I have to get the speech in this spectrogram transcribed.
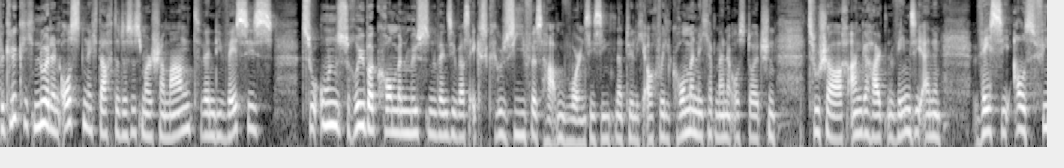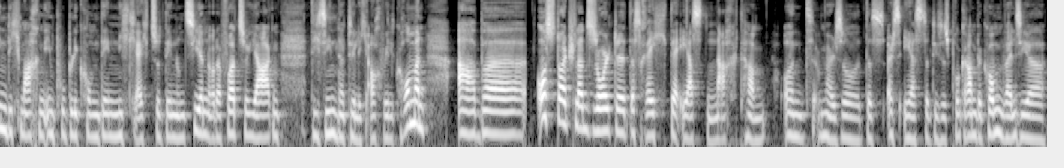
beglücke ich nur den Osten. Ich dachte, das ist mal charmant, wenn die Wessis zu uns rüberkommen müssen, wenn sie was Exklusives haben wollen. Sie sind natürlich auch willkommen. Ich habe meine ostdeutschen Zuschauer auch angehalten, wenn sie einen Wessi ausfindig machen im Publikum, den nicht gleich zu denunzieren oder vorzujagen. Die sind natürlich auch willkommen. Aber Ostdeutschland sollte das Recht der ersten Nacht haben und mal so das als erster dieses Programm bekommen, weil sie ja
